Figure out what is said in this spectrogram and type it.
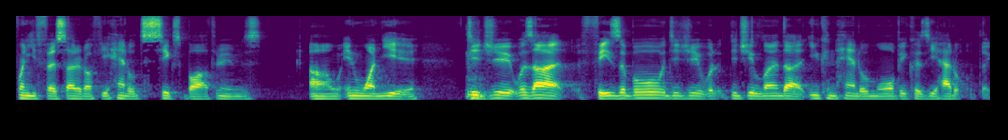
when you first started off. You handled six bathrooms um, in one year. Did you was that feasible? Did you what, did you learn that you can handle more because you had the,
